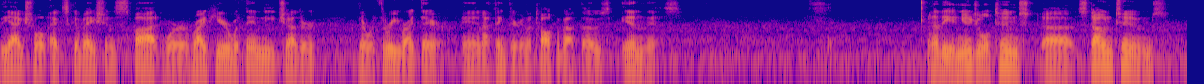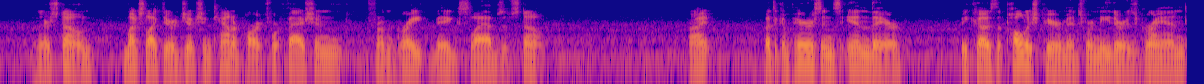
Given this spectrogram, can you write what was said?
the actual excavation spot where right here within each other there were three right there and I think they're going to talk about those in this. Now the unusual tombs, uh, stone tombs, and they're stone, much like their Egyptian counterparts, were fashioned from great big slabs of stone. Right? But the comparisons in there because the Polish pyramids were neither as grand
